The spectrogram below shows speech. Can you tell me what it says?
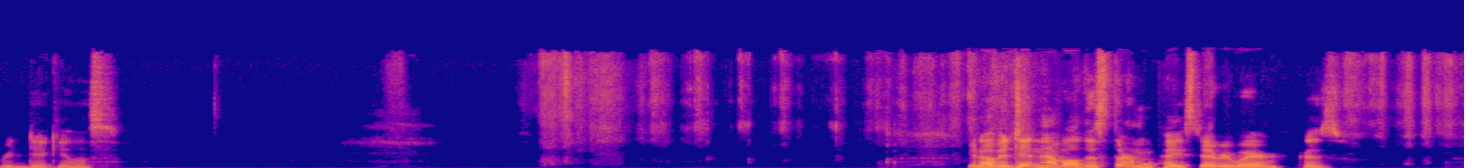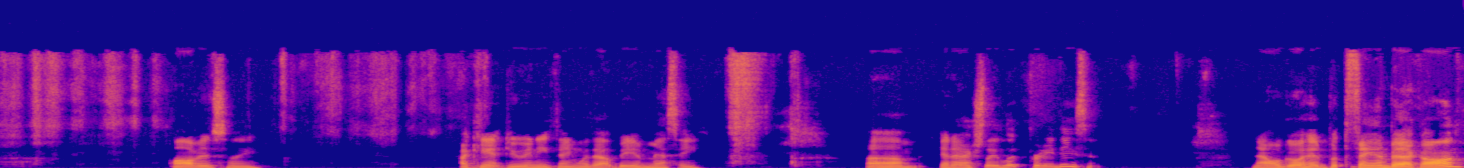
Ridiculous. You know, if it didn't have all this thermal paste everywhere, because obviously I can't do anything without being messy, um, it actually looked pretty decent. Now we'll go ahead and put the fan back on.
